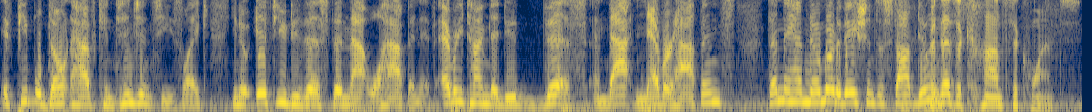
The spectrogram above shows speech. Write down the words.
if people don't have contingencies, like, you know, if you do this, then that will happen. If every time they do this and that never happens, then they have no motivation to stop doing it. But that's a consequence.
